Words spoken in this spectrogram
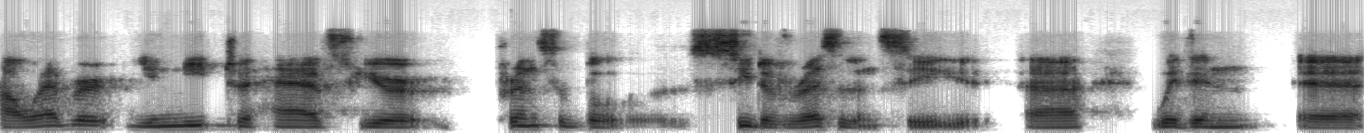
however, you need to have your principal seat of residency uh, within uh,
